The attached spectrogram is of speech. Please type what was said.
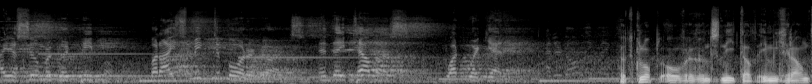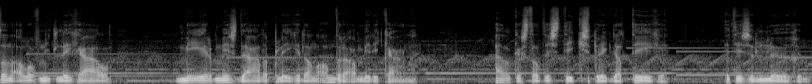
I assume, are good people. But I speak to border guards, and they tell us what we're getting. Het klopt overigens niet dat immigranten al of niet legaal meer misdaden plegen dan andere Amerikanen. Elke statistiek spreekt dat tegen. Het is een leugen.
